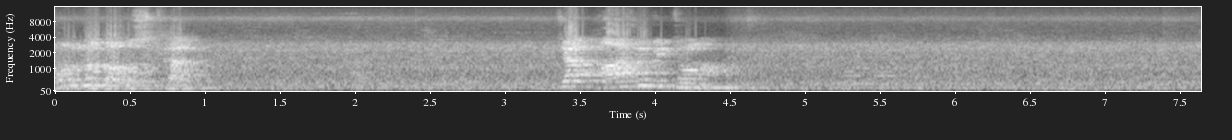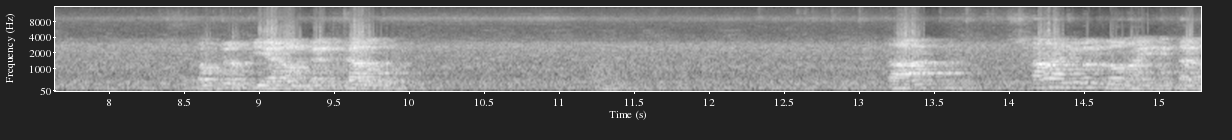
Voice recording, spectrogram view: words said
বর্ণ ব্যবস্থা যা আজও বিদ্যমান। ডক্টর বি আর আম্বেদকার তার সারা জীবন লড়াই তার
